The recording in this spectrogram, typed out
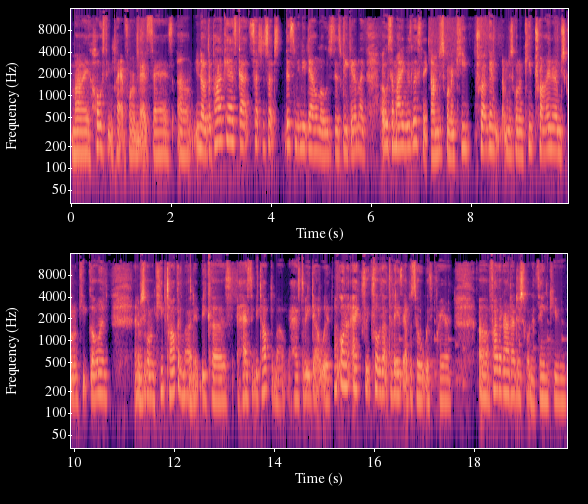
my hosting platform that says, um, you know, the podcast got such and such this many downloads this week. And I'm like, oh, somebody was listening. I'm just going to keep trugging. I'm just going to keep trying. I'm just going to keep going. And I'm just going to keep talking about it because it has to be talked about. It has to be dealt with. I'm going to actually close out today's episode with prayer. Uh, Father God, I just want to thank you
